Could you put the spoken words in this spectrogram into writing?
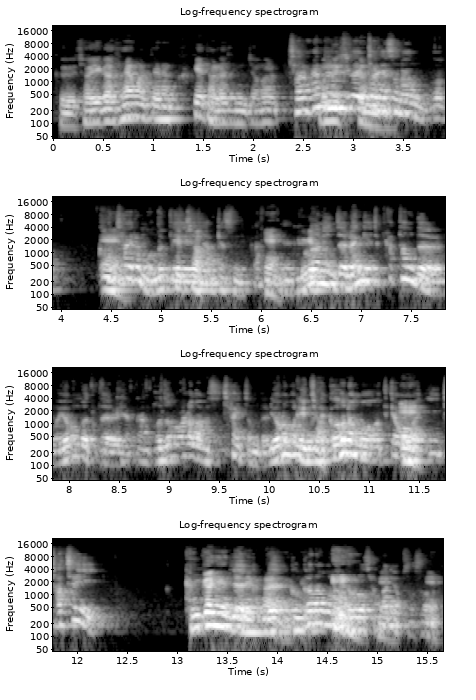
그 저희가 사용할 때는 크게 달라진 점을 시점에. 입장에서는 뭐큰 예. 차이를 못 느끼지 그쵸. 않겠습니까? 예, 예, 그게- 물론 이제 랭귀지 패턴들 뭐 이런 것들 약간 버전 올라가면서 차이점들 이런 건. 있는데 그거는 뭐 어떻게 보면 예. 이 자체의 근간이 예, 흔들리는 예. 근간하고는 별로 상관이 예, 없어서 예.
